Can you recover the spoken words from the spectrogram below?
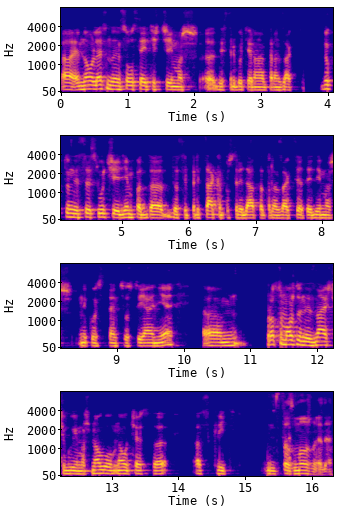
а, е много лесно да не се усетиш, че имаш а, дистрибутирана транзакция. Докато не се случи един път да, да се прецака по средата транзакцията и да имаш неконсистентно състояние, а, просто може да не знаеш, че го имаш. Много, много често са а, скрити. Възможно е, да.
